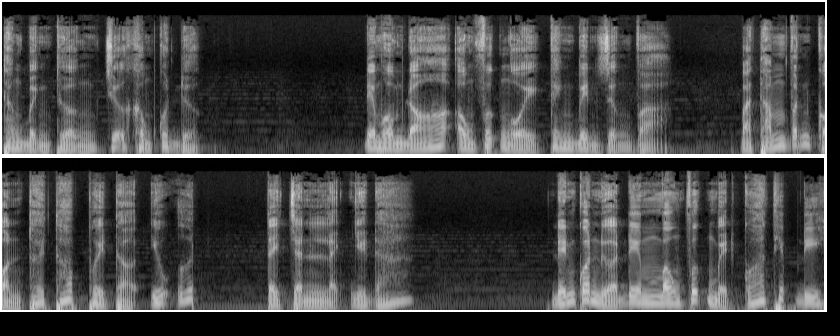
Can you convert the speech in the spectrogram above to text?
thăng bình thường chữa không có được. Đêm hôm đó, ông Phước ngồi canh bên giường vợ. Bà Thắm vẫn còn thoi thóp, hơi thở yếu ớt. Tay chân lạnh như đá. Đến qua nửa đêm ông Phước mệt quá thiếp đi.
